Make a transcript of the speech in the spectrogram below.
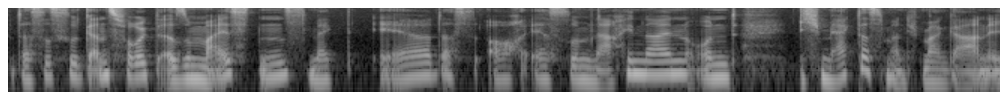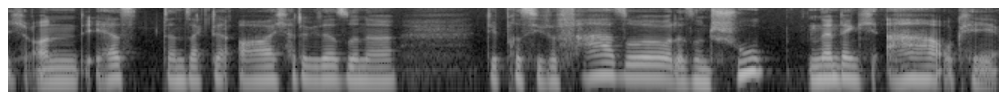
das ist so ganz verrückt. Also meistens merkt er das auch erst so im Nachhinein und ich merke das manchmal gar nicht. Und erst dann sagt er, oh, ich hatte wieder so eine depressive Phase oder so einen Schub. Und dann denke ich, ah, okay,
